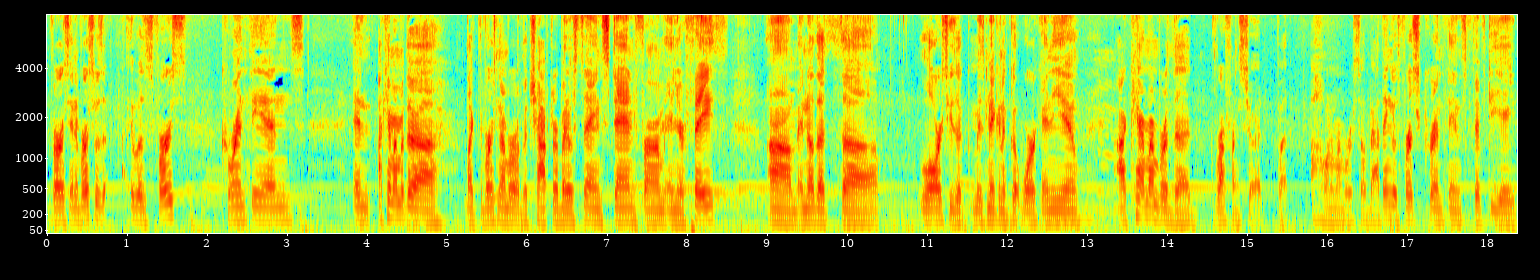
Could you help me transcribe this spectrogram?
verse, and the verse was it was First Corinthians, and I can't remember the like the verse number or the chapter, but it was saying stand firm in your faith, um, and know that the Lord sees a, is making a good work in you. I can't remember the reference to it, but oh, I want to remember it so bad. I think it was First Corinthians 58,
